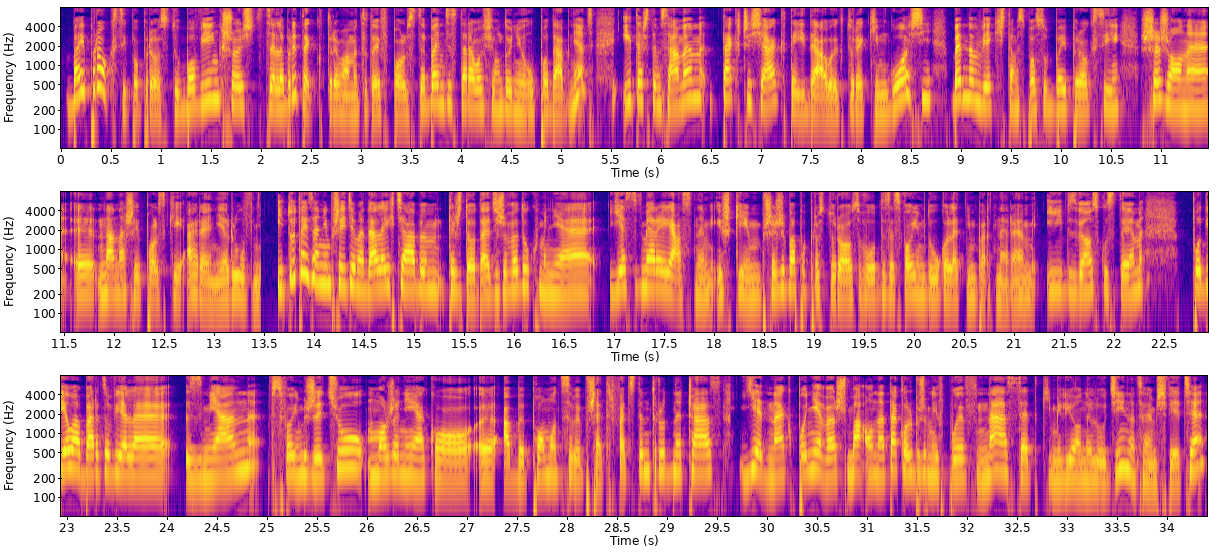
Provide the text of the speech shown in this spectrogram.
by proxy po prostu, bo większość celebrytek, które mamy tutaj w Polsce, będzie starało się do niej upodabniać i też tym samym, tak czy siak, te ideały, które Kim głosi, będą w jakiś tam sposób by proxy szerzone y, na naszej polskiej arenie również. I tutaj, zanim przejdziemy dalej, chciałabym też dodać, że według mnie jest w miarę jasnym, iż Kim przeżywa po prostu rozwód ze swoim długoletnim partnerem i w związku z tym podjęła bardzo wiele zmian w swoim życiu, może niejako, y, aby pomóc sobie przetrwać ten trudny czas. Jednak, ponieważ ma ona tak olbrzymi wpływ na setki, miliony ludzi na całym świecie,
